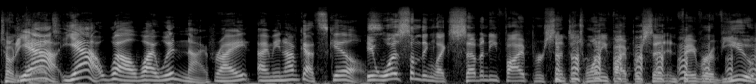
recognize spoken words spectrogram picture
Tony yeah, Katz. yeah. Well, why wouldn't I? Right? I mean, I've got skills. It was something like 75% to 25% in favor of you.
